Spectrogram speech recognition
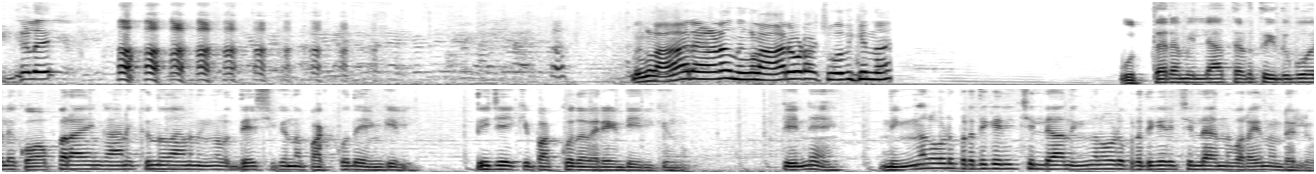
നിങ്ങൾ? നിങ്ങൾ ആരാണ്? നിങ്ങൾ ആരോടാ ചോദിക്കുന്നത് ഉത്തരമില്ലാത്തടത്ത് ഇതുപോലെ കോപ്പറായം കാണിക്കുന്നതാണ് നിങ്ങൾ ഉദ്ദേശിക്കുന്ന പക്വതയെങ്കിൽ വിജയ്ക്ക് പക്വത വരേണ്ടിയിരിക്കുന്നു. പിന്നെ നിങ്ങളോട് പ്രതികരിച്ചില്ല നിങ്ങളോട് പ്രതികരിച്ചില്ല എന്ന് പറയുന്നുണ്ടല്ലോ.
